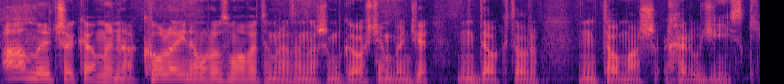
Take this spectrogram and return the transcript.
A my czekamy na kolejną rozmowę. Tym razem naszym gościem będzie dr Tomasz Herudziński.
